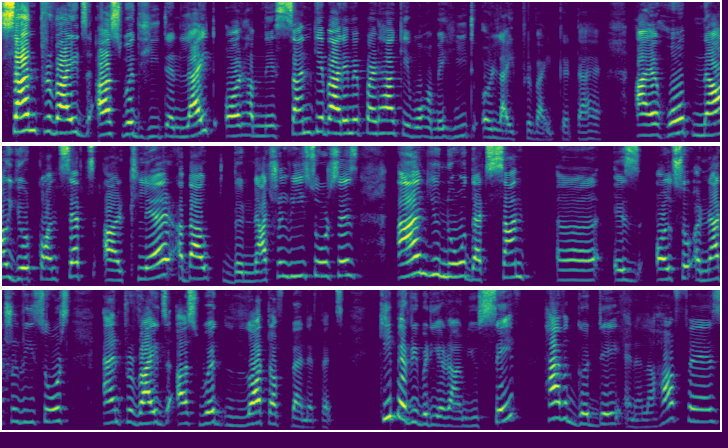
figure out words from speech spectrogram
sun provides us with heat and light और हमने सन के बारे में पढ़ा कि वो हमें हीट और लाइट प्रोवाइड करता है। I hope now your concept are clear about the natural resources and you know that sun is also a natural resource and provides us with lot of benefit keep everybody around you safe have a good day and Allah हाफिज़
